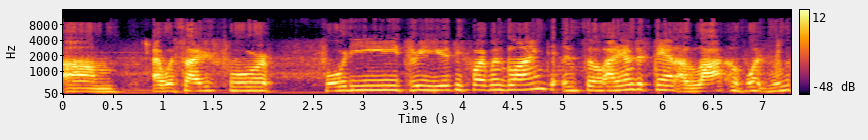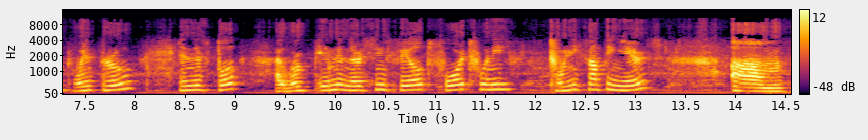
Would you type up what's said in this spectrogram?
Um, I was sighted for 43 years before I went blind, and so I understand a lot of what Ruth went through in this book. I worked in the nursing field for 20, 20 something years. Um,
